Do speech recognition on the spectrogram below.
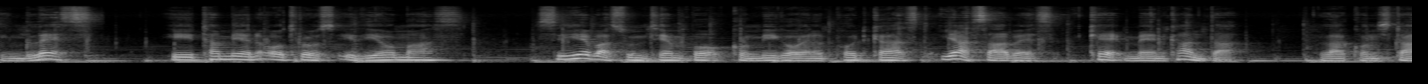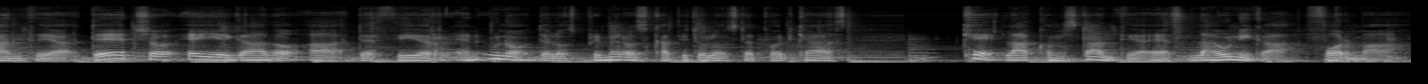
inglés y también otros idiomas. Si llevas un tiempo conmigo en el podcast, ya sabes que me encanta la constancia. De hecho, he llegado a decir en uno de los primeros capítulos del podcast que la constancia es la única forma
